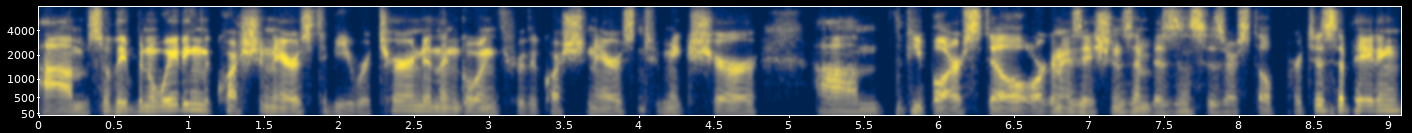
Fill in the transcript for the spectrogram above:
Um, so they've been waiting the questionnaires to be returned and then going through the questionnaires to make sure um, the people are still, organizations and businesses are still participating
